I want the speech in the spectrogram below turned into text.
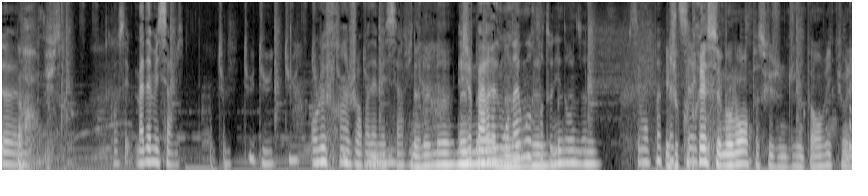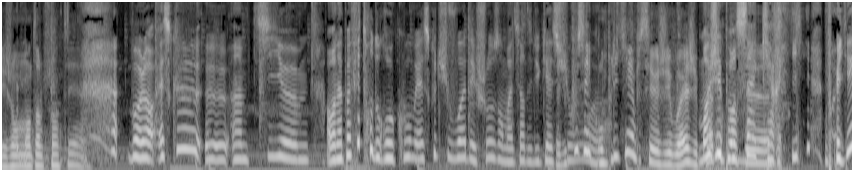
euh, Oh putain. Madame est servie. On le fera un jour, Madame est servie. Et je parlerai de mon amour pour Tony. Danza. Mon papa. Et je couperai ce moment parce que je je n'ai pas envie que les gens m'entendent chanter. Bon alors, est-ce que euh, un petit... euh, alors, on n'a pas fait trop de recos, mais est-ce que tu vois des choses en matière Bah, d'éducation du coup, c'est euh, compliqué hein, parce que j'ai ouais, j'ai Moi j'ai pensé de- à Carrie. Vous voyez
